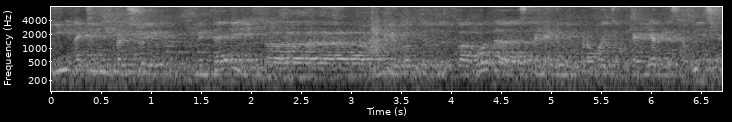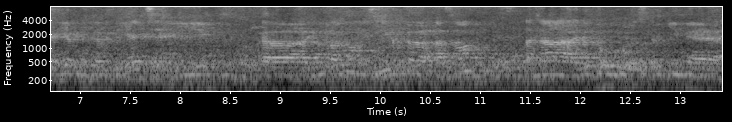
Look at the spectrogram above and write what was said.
И один небольшой комментарий. Мы вот два года с коллегами проводим карьерные события, карьерные мероприятия, и ни в одном из них Озон наряду с другими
